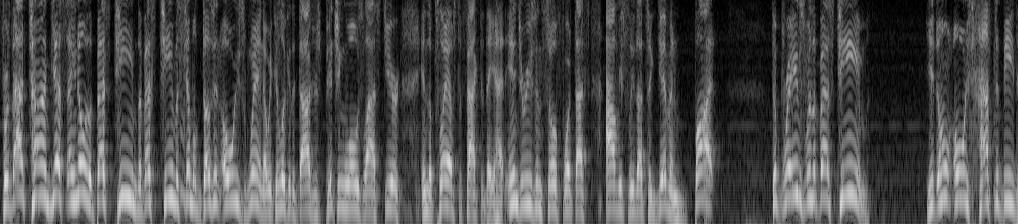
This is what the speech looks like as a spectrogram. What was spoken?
For that time, yes, I know the best team, the best team assembled doesn't always win. Now we can look at the Dodgers pitching woes last year in the playoffs, the fact that they had injuries and so forth. That's obviously that's a given. But the Braves were the best team. You don't always have to be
